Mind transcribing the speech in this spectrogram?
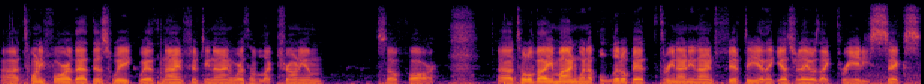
Uh, 24 of that this week with 959 worth of Electroneum so far. Uh, total value mine went up a little bit, 399.50. I think yesterday was like 386,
